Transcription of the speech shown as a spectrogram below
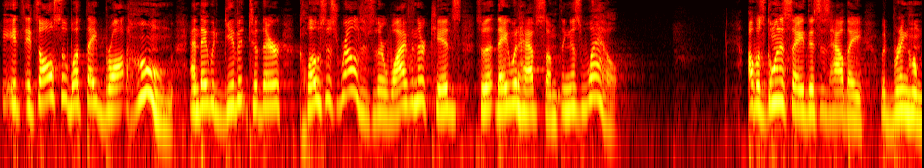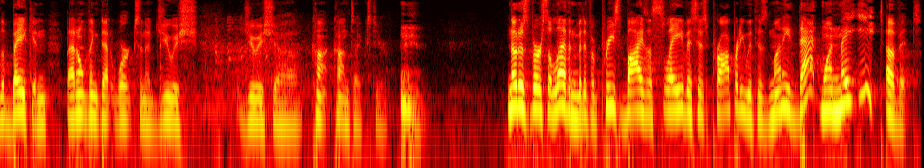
It's, it's also what they brought home, and they would give it to their closest relatives, their wife and their kids, so that they would have something as well. I was going to say this is how they would bring home the bacon, but I don't think that works in a Jewish, Jewish uh, con- context here. Notice verse 11, but if a priest buys a slave as his property with his money, that one may eat of it.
